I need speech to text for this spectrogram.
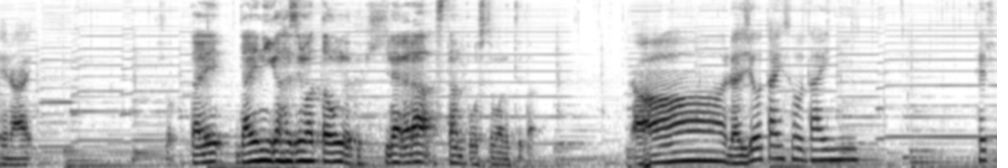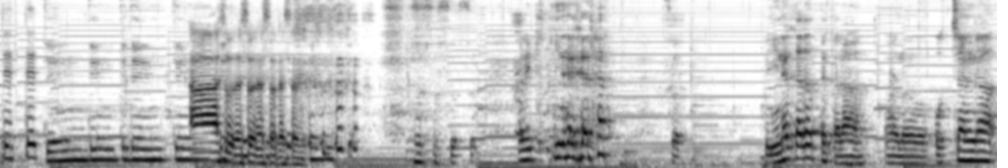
偉い。そう。第第2が始まった音楽聴きながらスタンプ押してもらってた。あー、ラジオ体操第2。てってってって。あーそうだそうだそうだそうだ。そうそうそうそうあれ聞きながらそうで田舎だ。ったからあのおっちゃんが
